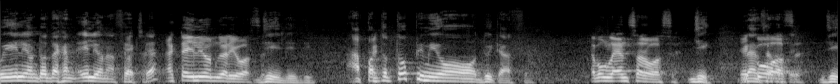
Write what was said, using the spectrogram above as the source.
ওই এলিয়নটা দেখেন এলিয়ন আছে একটা। একটা ইলিয়ন গাড়িও আছে। জি জি জি। আপাতত প্রিমিয় দুইটা আছে। এবং ল্যান্সারও আছে। জি আছে। জি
